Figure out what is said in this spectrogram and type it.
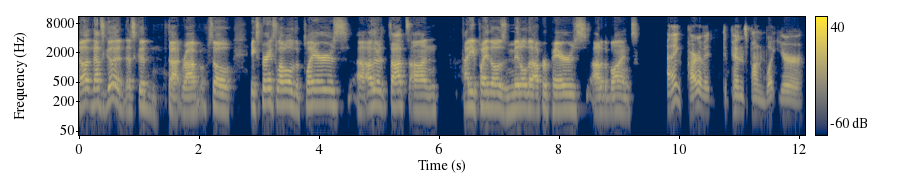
Oh, that's good. That's good thought, Rob. So, experience level of the players. Uh, other thoughts on how do you play those middle to upper pairs out of the blinds? I think part of it depends upon what your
